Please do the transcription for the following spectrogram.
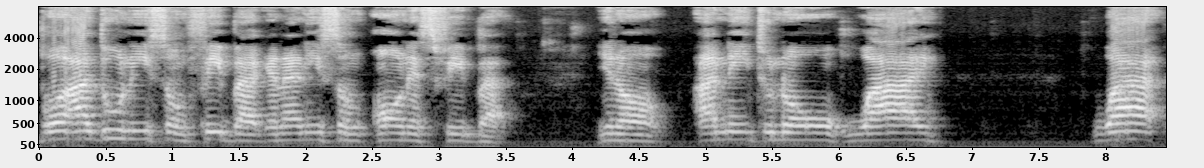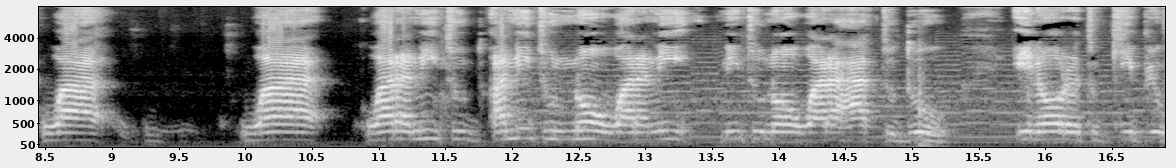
But I do need some feedback and I need some honest feedback. You know, I need to know why, why, why, why, what I need to, I need to know what I need, need to know what I have to do in order to keep you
